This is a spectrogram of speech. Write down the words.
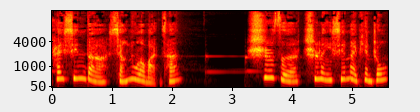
开心的享用了晚餐。狮子吃了一些麦片粥，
